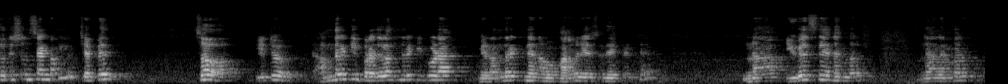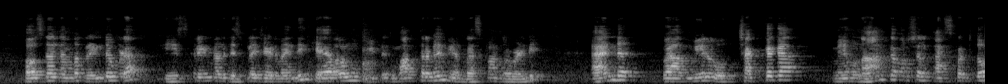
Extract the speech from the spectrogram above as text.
జ్యోతిషం సెంటర్లు? చెప్పేది. సో ఇటు అందరికీ ప్రజలందరికీ కూడా మీరందరికీ నేను మనవి చేసేది ఏంటంటే నా యుఎస్ఏ నెంబర్ నా నెంబర్ పర్సనల్ నెంబర్ రెండు కూడా ఈ స్క్రీన్ మీద డిస్ప్లే చేయడం అయింది. కేవలం వీటికి మాత్రమే మీరు రెస్పాండ్ అవ్వండి. అండ్ మీరు చక్కగా మేము నాన్ కమర్షియల్ ఆస్పెక్ట్తో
